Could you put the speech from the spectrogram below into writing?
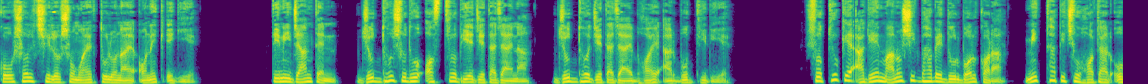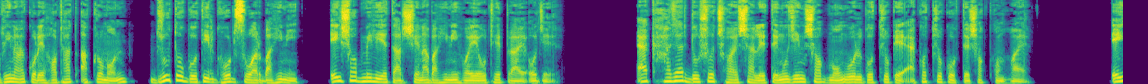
কৌশল ছিল সময়ের তুলনায় অনেক এগিয়ে। তিনি জানতেন, যুদ্ধ শুধু অস্ত্র দিয়ে জেতা যায় না যুদ্ধ জেতা যায় ভয় আর বুদ্ধি দিয়ে। শত্রুকে আগে মানসিকভাবে দুর্বল করা, মিথ্যা পিছু হটার অভিনয় করে হঠাৎ আক্রমণ, দ্রুত গতির ঘোড়সোয়ার বাহিনী, এইসব মিলিয়ে তার সেনাবাহিনী হয়ে ওঠে প্রায় ওজে এক হাজার দুশো ছয় সালে তেমুজিন সব মঙ্গল গোত্রকে একত্র করতে সক্ষম হয়। এই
